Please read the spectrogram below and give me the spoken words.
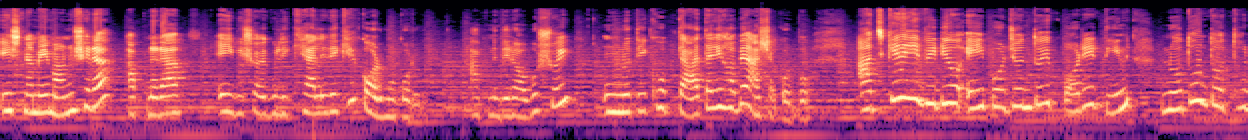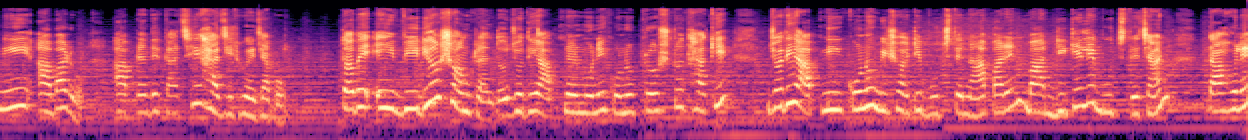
এস নামের মানুষেরা আপনারা এই বিষয়গুলি খেয়ালে রেখে কর্ম করুন। আপনাদের অবশ্যই উন্নতি খুব তাড়াতাড়ি হবে, আশা করব। আজকের এই ভিডিও এই পর্যন্তই। পরের দিন নতুন তথ্য নিয়ে আবারও আপনাদের কাছে হাজির হয়ে যাব। তবে এই ভিডিও সংক্রান্ত যদি আপনার মনে কোনো প্রশ্ন থাকে, যদি আপনি কোনো বিষয়টি বুঝতে না পারেন বা ডিটেলে বুঝতে চান, তাহলে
